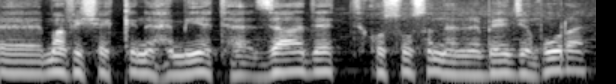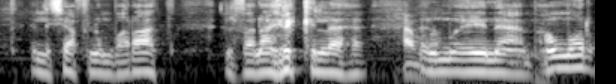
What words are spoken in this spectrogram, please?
آه، ما في شك إن أهميتها زادت خصوصا إن بين جمهوره اللي شاف المباراة الفنايل كلها حمر نعم حمر.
